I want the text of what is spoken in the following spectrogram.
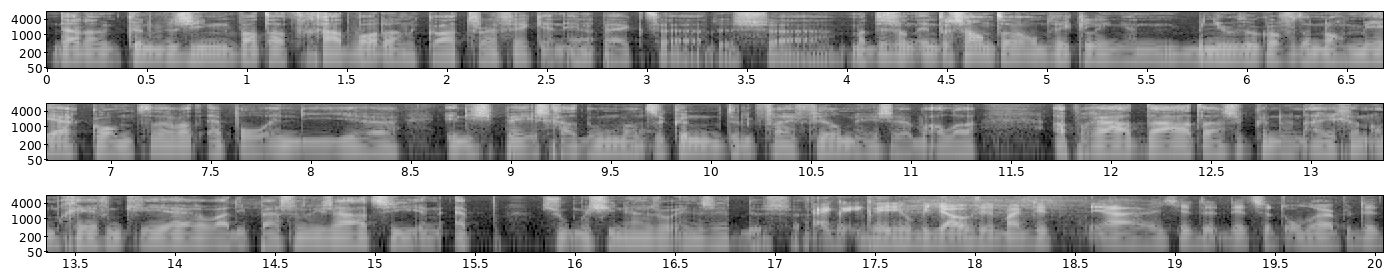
dan kunnen we zien wat dat gaat worden qua traffic en Ja. impact. eh, dus, maar het is wel een interessante ontwikkeling. En benieuwd ook of er nog meer komt wat Apple in die, in die space gaat doen. Want ze kunnen natuurlijk vrij veel mee. Ze hebben alle apparaatdata. Ze kunnen een eigen omgeving creëren waar die personalisatie, een app, zoekmachine en zo in zit. Dus eh, Ja, ik, ik weet niet hoe het bij jou zit, maar dit, ja, weet je, dit, dit soort onderwerpen dit,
